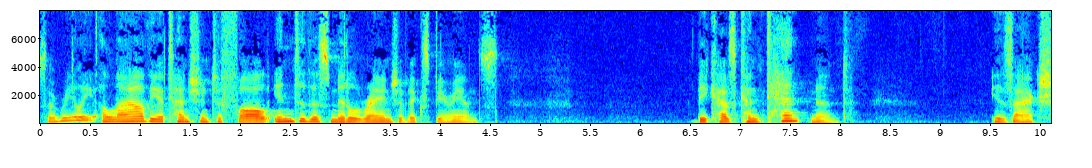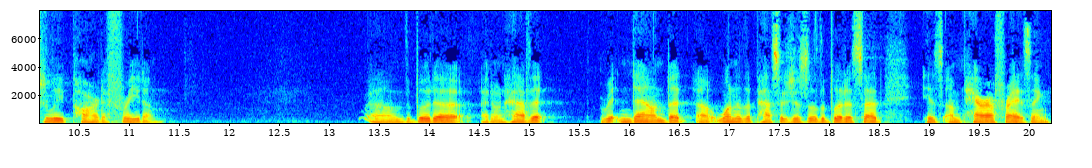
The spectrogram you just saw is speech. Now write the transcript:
So, really allow the attention to fall into this middle range of experience. Because contentment is actually part of freedom. Uh, the Buddha, I don't have it written down, but uh, one of the passages of the Buddha said is I'm paraphrasing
